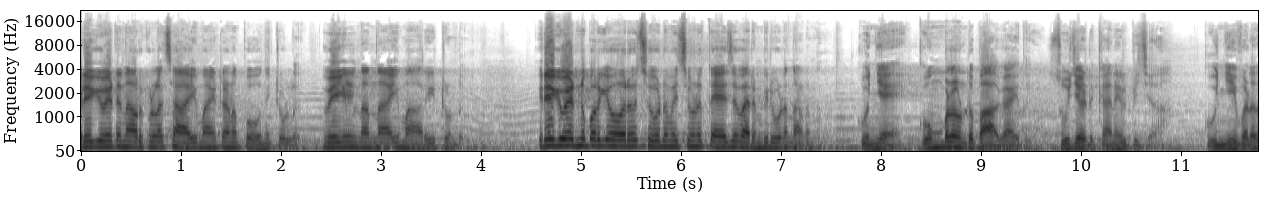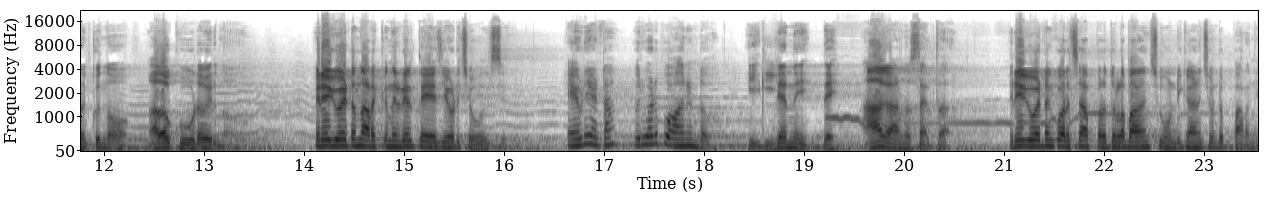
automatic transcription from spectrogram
രഘുവേട്ടൻ അവർക്കുള്ള ചായയുമായിട്ടാണ് പോന്നിട്ടുള്ളത്. വെയിൽ നന്നായി മാറിയിട്ടുണ്ട്. രഘുവേട്ടന് പുറകെ ഓരോ ചൂടും വെച്ചുകൊണ്ട് തേജ വരമ്പിലൂടെ നടന്നു. കുഞ്ഞെ കുമ്പളമുണ്ട് പാകായത്. സുജ എടുക്കാൻ ഏൽപ്പിച്ച. കുഞ്ഞ് ഇവിടെ നിൽക്കുന്നോ? അതോ കൂടെ വരുന്നോ? രഘുവേട്ടൻ നടക്കുന്നിടയിൽ തേജയോട് ചോദിച്ചു. എവിടെയേട്ടാ? ഒരുപാട് പോകാനുണ്ടോ? ഇല്ലെന്നേ. ദേ ആ കാണുന്ന സ്ഥലത്താ. രഘുവേട്ടൻ കുറച്ച് അപ്പുറത്തുള്ള ഭാഗം ചൂണ്ടിക്കാണിച്ചുകൊണ്ട് പറഞ്ഞു.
